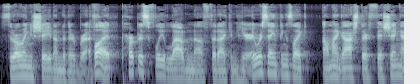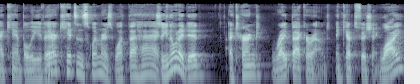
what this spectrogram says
throwing shade under their breath, but purposefully loud enough that I can hear it. They were saying things like, oh my gosh, they're fishing. I can't believe it. They're kids and swimmers. What the heck? So you know what I did? I turned right back around and kept fishing. Why?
